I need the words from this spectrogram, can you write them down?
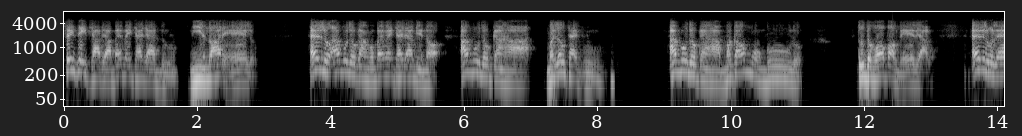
စိတ်စိတ်ဖြာဖြာပိုင်ပိုင်ခြားခြားသူမြင်သွားတယ်လို့အဲ့ဒီလိုအကုသိုလ်ကံကိုပိုင်ပိုင်ခြားခြားမြင်တော့အကုသိုလ်ကံဟာမလုတ်ထိုက်ဘူးအကုသိုလ်ကံဟာမကောင်းမွန်ဘူးလို့သူသဘောပေါက်တယ်ဗျာလို့အဲ့ဒီလိုလဲ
